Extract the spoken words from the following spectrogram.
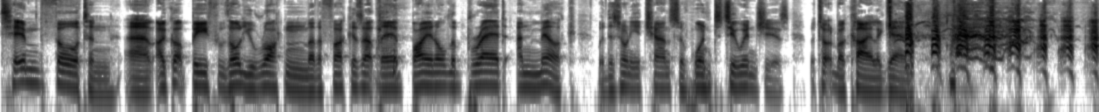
Tim Thornton, um, I've got beef with all you rotten motherfuckers out there buying all the bread and milk where there's only a chance of one to two inches. We're talking about Kyle again.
